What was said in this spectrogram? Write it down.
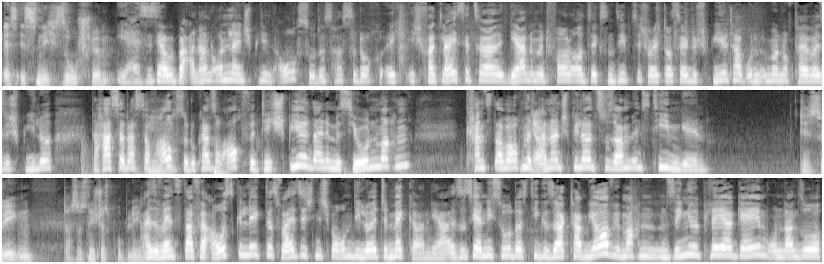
es ist nicht so schlimm. Ja, es ist ja aber bei anderen Online-Spielen auch so. Das hast du doch. Ich, ich vergleiche es jetzt ja gerne mit Fallout 76, weil ich das ja gespielt habe und immer noch teilweise spiele. Da hast du das Mhm. doch auch so. Du kannst doch auch für dich spielen, deine Missionen machen, kannst aber auch mit Ja. anderen Spielern zusammen ins Team gehen. Deswegen, das ist nicht das Problem. Also wenn es dafür ausgelegt ist, weiß ich nicht, warum die Leute meckern. Ja, es ist ja nicht so, dass die gesagt haben, ja, wir machen ein Singleplayer-Game und dann so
